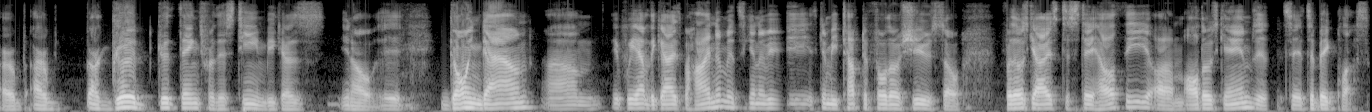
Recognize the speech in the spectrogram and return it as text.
are are are good good things for this team because you know going down um, if we have the guys behind them it's gonna be it's gonna be tough to fill those shoes so for those guys to stay healthy um, all those games it's it's a big plus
